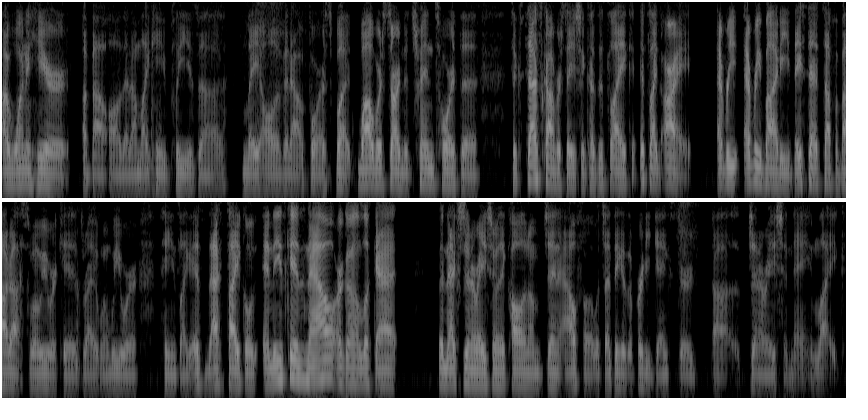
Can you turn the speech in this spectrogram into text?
I want to hear about all that. I'm like, can you please uh, lay all of it out for us? But while we're starting to trend toward the success conversation, because it's like, it's like, all right, every everybody they said stuff about us when we were kids, right? When we were teens, like it's that cycle. And these kids now are gonna look at the next generation, they're calling them Gen Alpha, which I think is a pretty gangster uh, generation name. Like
